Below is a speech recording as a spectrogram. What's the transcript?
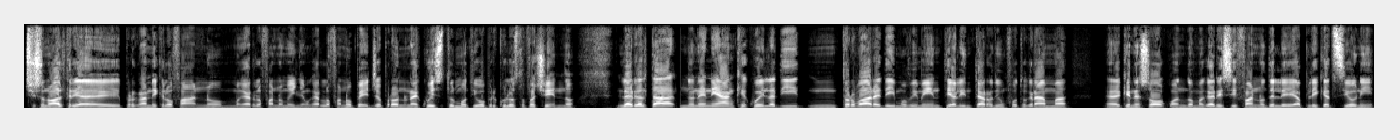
ci sono altri eh, programmi che lo fanno, magari lo fanno meglio, magari lo fanno peggio, però non è questo il motivo per cui lo sto facendo La realtà non è neanche quella di mh, trovare dei movimenti all'interno di un fotogramma eh, che ne so, quando magari si fanno delle applicazioni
